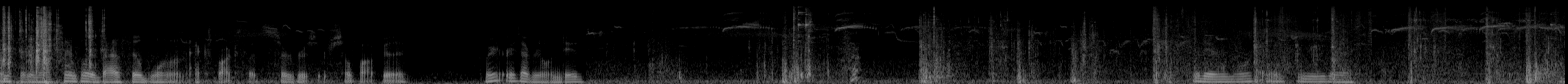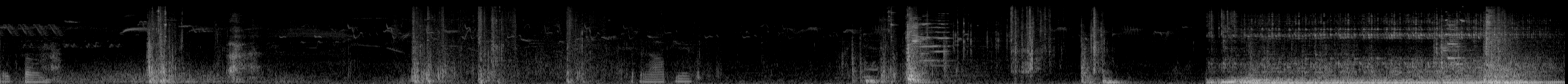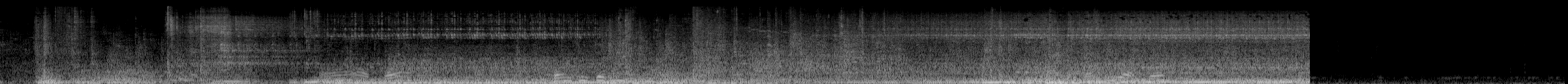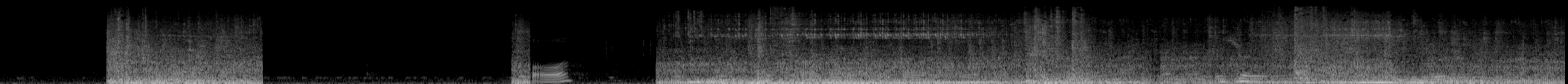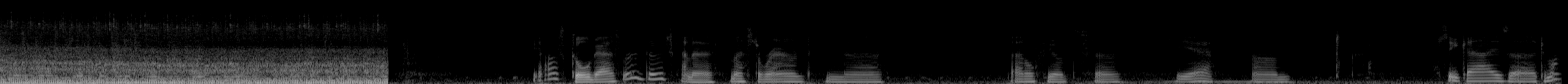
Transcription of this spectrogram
Last time I played Battlefield 1 on Xbox, that servers are so popular. Where is everyone, dude? There more times for me to make fun? Yo. That was cool, guys. We're we just kind of messed around in uh, Battlefield. So, yeah. Um, see you guys uh, tomorrow.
